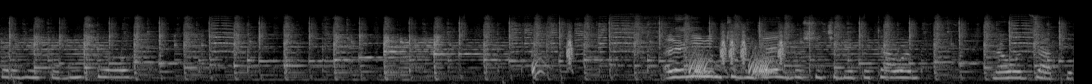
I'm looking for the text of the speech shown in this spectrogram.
Bardziej pogłupio. Ale nie wiem, czy widać, bo się ciebie pytałem na Whatsappie.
